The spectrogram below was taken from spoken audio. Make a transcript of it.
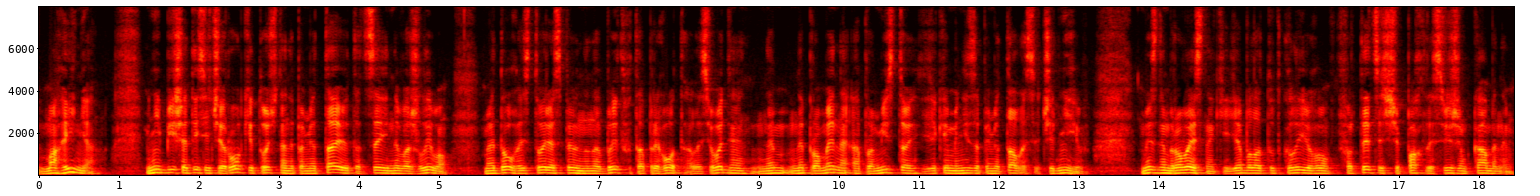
магиня. Мені більше тисячі років, точно не пам'ятаю, та це і не важливо. Моя довга історія сповнена битв та пригод, але сьогодні не, не про мене, а про місто, яке мені запам'яталося Чернігів. Ми з ним ровесники. Я була тут, коли його фортеці ще пахли свіжим каменем,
